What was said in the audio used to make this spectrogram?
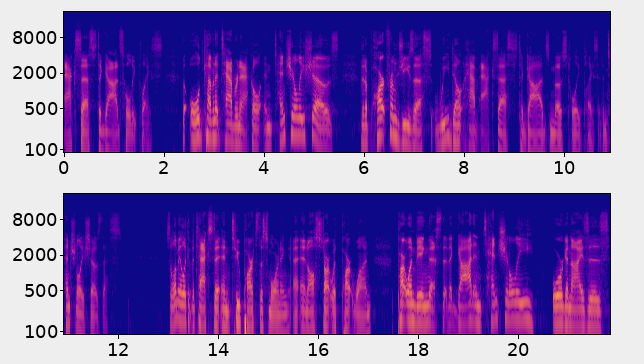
access to God's holy place. The Old Covenant tabernacle intentionally shows that apart from Jesus, we don't have access to God's most holy place. It intentionally shows this. So let me look at the text in two parts this morning, and I'll start with part one. Part one being this that, that God intentionally organizes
